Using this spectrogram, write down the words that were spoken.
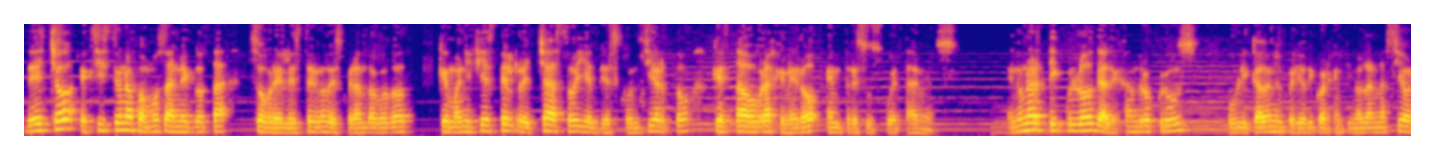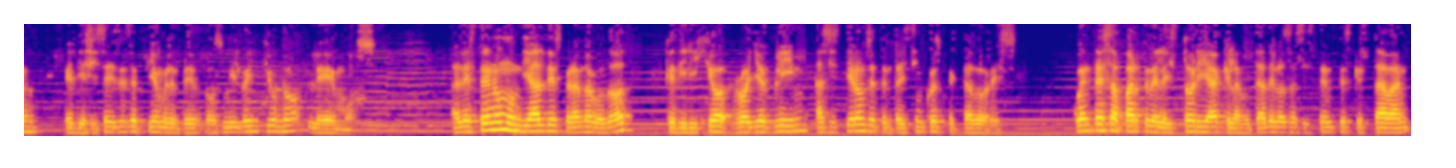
De hecho, existe una famosa anécdota sobre el estreno de Esperando a Godot que manifiesta el rechazo y el desconcierto que esta obra generó entre sus coetáneos. En un artículo de Alejandro Cruz, publicado en el periódico argentino La Nación, el 16 de septiembre de 2021, leemos: Al estreno mundial de Esperando a Godot, que dirigió Roger Blin, asistieron 75 espectadores, Cuenta esa parte de la historia que la mitad de los asistentes que estaban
